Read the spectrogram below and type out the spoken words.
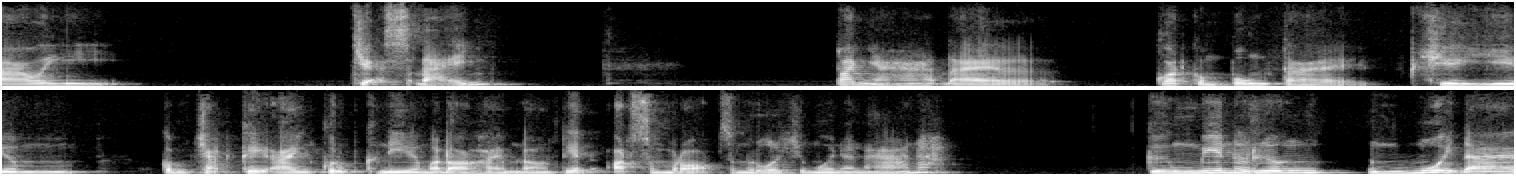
ដោយជាក់ស្ដែងបញ្ហាដែលគាត់កំពុងតែព្យាយាមកំចាត់គេឯងគ្រប់គ្នាម្ដងហើយម្ដងទៀតអត់សម្របសម្រួលជាមួយនរណាណាគឺមានរឿងមួយដែល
